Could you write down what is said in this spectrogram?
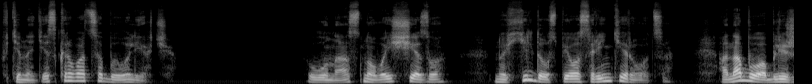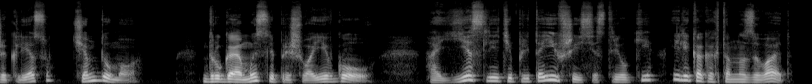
В темноте скрываться было легче. Луна снова исчезла, но Хильда успела сориентироваться. Она была ближе к лесу, чем думала. Другая мысль пришла ей в голову. А если эти притаившиеся стрелки, или как их там называют,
